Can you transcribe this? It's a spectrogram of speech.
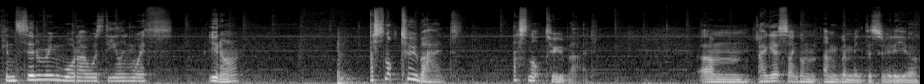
considering what I was dealing with, you know, that's not too bad. That's not too bad. Um, I guess I'm gonna I'm gonna make this video.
